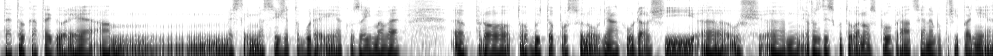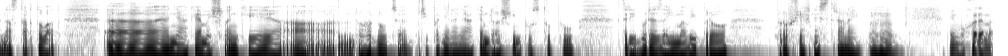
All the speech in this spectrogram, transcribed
této kategorie a myslíme si, že to bude i jako zajímavé pro to, buď to posunout nějakou další už rozdiskutovanou spolupráci, nebo případně nastartovat nějaké myšlenky a dohodnout se případně na nějakém dalším postupu, který bude zajímavý pro, pro všechny strany. Mm-hmm. Mimochodem,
